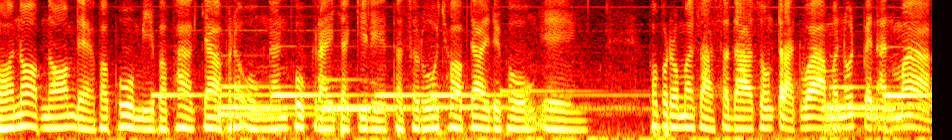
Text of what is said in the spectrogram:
ขอนอบน้อมแด่พระผู้มีพระภาคเจ้าพระองค์นั้น ผู้ไกลจากกิเลสตัสรู้ชอบได้โดยพระองค์เอง พระบรมศาสดาทรงตรัสว่ามนุษย์เป็นอันมาก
